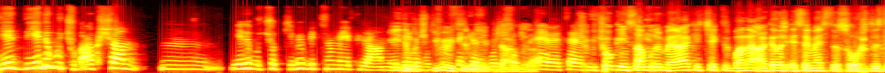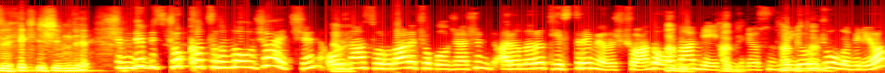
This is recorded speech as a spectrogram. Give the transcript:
yedi, yedi buçuk akşam yedi buçuk gibi bitirmeyi planlıyor. Yedi buçuk gibi bitirmeyi planlıyor. Evet, evet. Çünkü çok insan bunu merak edecektir. Bana arkadaş SMS de sordu direkt şimdi. Şimdi biz çok katılımlı olacağı için o evet. yüzden sorular da çok olacağı için araları kestiremiyoruz şu anda. Online bir eğitim tabii, biliyorsunuz. Tabii, yorucu tabii. olabiliyor.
